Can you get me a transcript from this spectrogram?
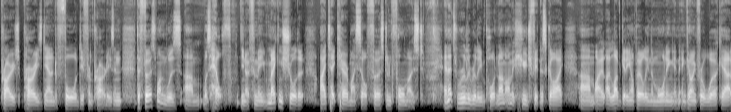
priorities down into four different priorities. And the first one was um, was health. You know, for me, making sure that I take care of myself first and foremost, and that's really really important. I'm, I'm a huge fitness guy. Um, I, I, love getting up early in the morning and, and, going for a workout.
